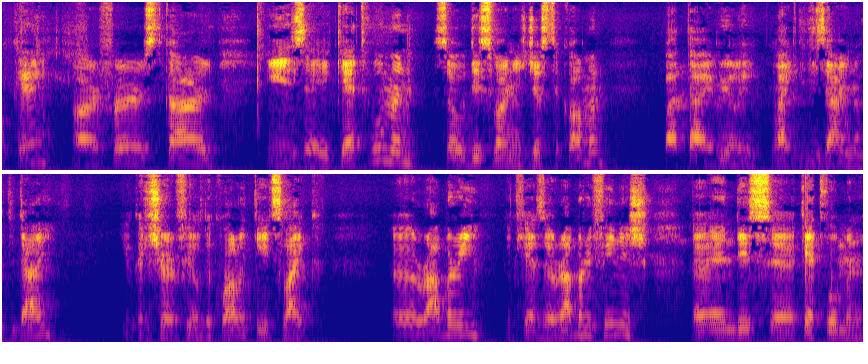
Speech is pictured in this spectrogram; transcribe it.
Okay, our first card is a Catwoman. So this one is just a common but I really like the design of the die. You can sure feel the quality. It's like rubbery it has a rubbery finish uh, and this uh, Catwoman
